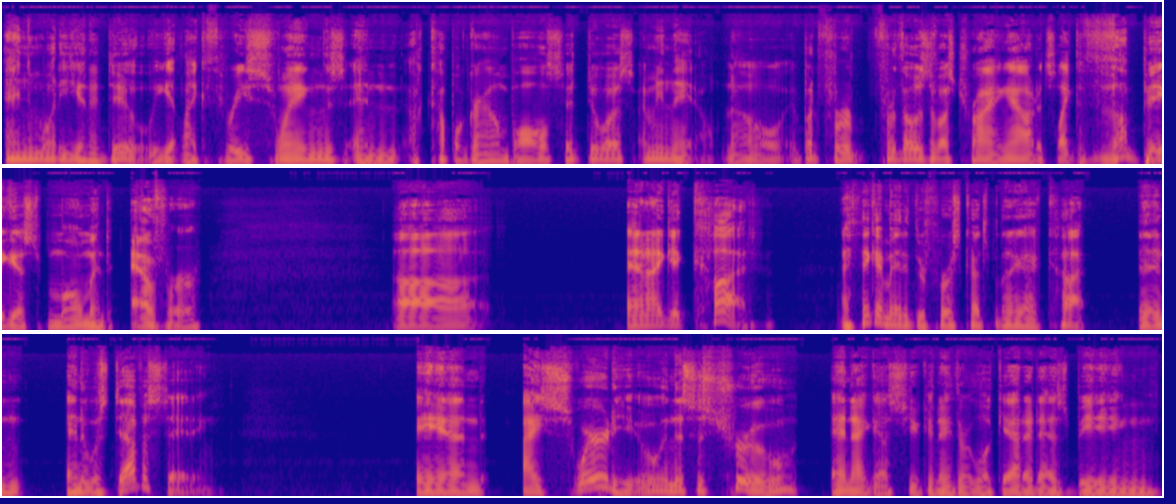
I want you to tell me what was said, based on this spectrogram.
And what are you going to do? We get like three swings and a couple ground balls hit to us. I mean, they don't know. But for for those of us trying out, it's like the biggest moment ever. Uh, and I get cut. I think I made it through first cuts, but then I got cut, and and it was devastating. And I swear to you, and this is true, and I guess you can either look at it as being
